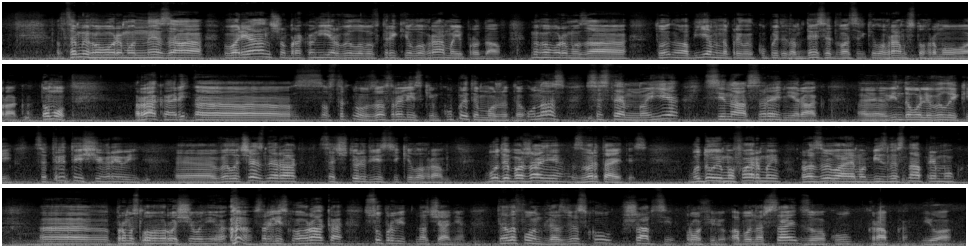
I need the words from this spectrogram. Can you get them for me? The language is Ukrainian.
Це ми говоримо не за варіант, що браконьєр виловив 3 кілограми і продав. Ми говоримо за об'єм, наприклад, купити там 10-20 кілограм 100 грамового рака. Тому рака е, з, ну, з австралійським купити можете у нас. Системно є. Ціна середній рак, е, він доволі великий. Це 3 тисячі гривень. Е, величезний рак це 4200 кілограм. Буде бажання, звертайтесь. Будуємо ферми, розвиваємо бізнес-напрямок, промислове вирощування австралійського рака, супровід навчання. Телефон для зв'язку в шапці профілю або наш сайт zookul.ua.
